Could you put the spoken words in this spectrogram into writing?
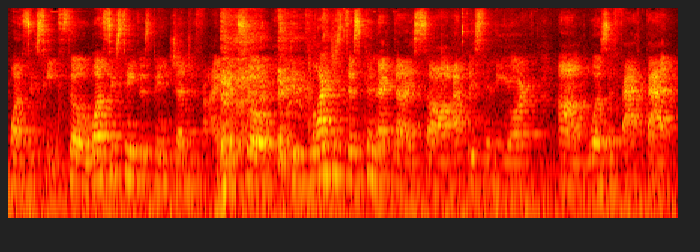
116th. So 116th is being gentrified, and so the largest disconnect that I saw, at least in New York, um, was the fact that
